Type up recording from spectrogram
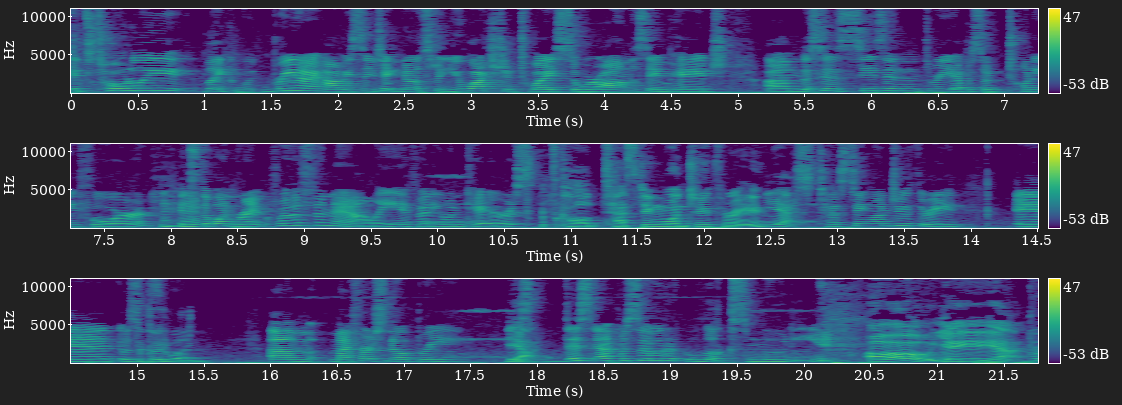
it's totally like we- Bree and I obviously take notes, but you watched it twice, so we're all on the same page. Um, this is season three, episode 24 Mm-hmm. It's the one right before the finale, if anyone cares. It's called Testing One Two Three. Yes, testing one, two, three, and it was a good one. Um, my first note, Bree. Is Yeah. This episode looks moody. Oh yeah yeah yeah.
